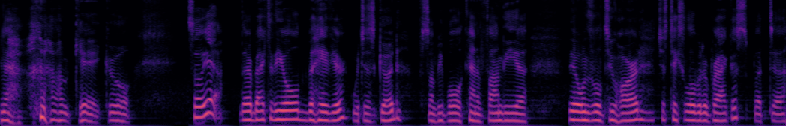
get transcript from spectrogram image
Yeah. okay, cool. So yeah, they're back to the old behavior, which is good. Some people kind of found the uh, the old ones a little too hard. It just takes a little bit of practice, but uh,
